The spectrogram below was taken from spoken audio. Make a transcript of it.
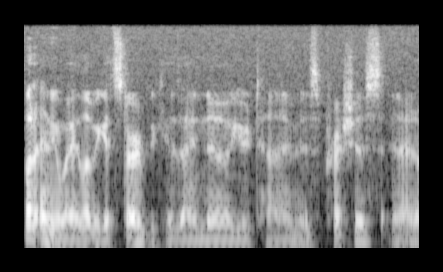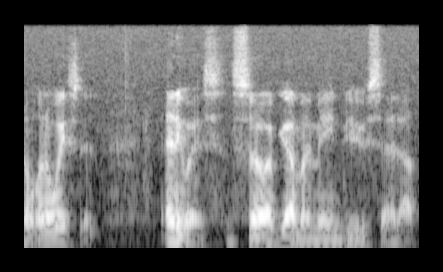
But anyway, let me get started because I know your time is precious and I don't want to waste it. Anyways, so I've got my main view set up,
